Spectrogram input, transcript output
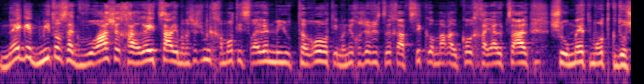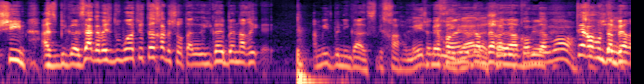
נגד מיתוס הגבורה של חיילי צה"ל, אם אני חושב שמלחמות ישראל הן מיותרות, אם אני חושב שצריך להפסיק לומר על כל חייל צה"ל שהוא מת מות קדושים, אז בגלל זה, אגב, יש דוגמאות יותר חדשות, על יגאל בן ארי... עמית בן יגאל, סליחה. עמית בן יגאל, השם ייקום דמו. תכף. נדבר,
